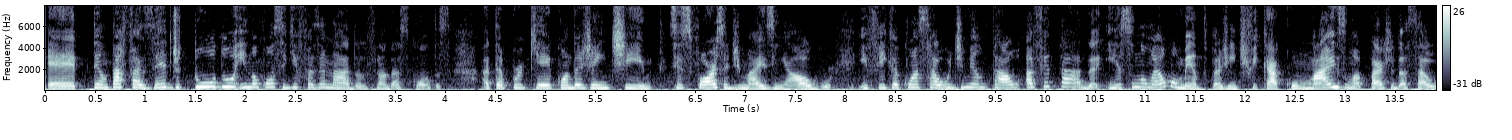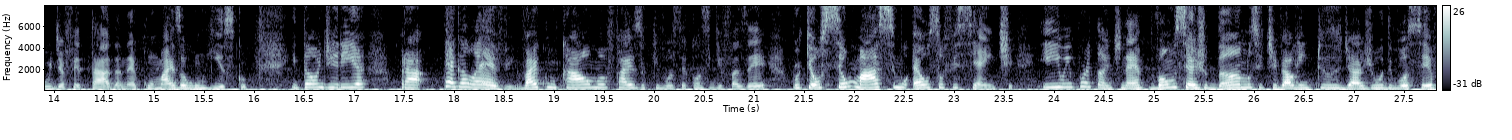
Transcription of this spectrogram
é, tentar fazer de tudo e não conseguir fazer nada no final das contas. Até porque quando a gente se esforça demais em algo e fica com a saúde mental afetada. E isso não é o momento para a gente ficar com mais uma parte da saúde afetada, né? Com mais algum risco. Então eu diria para pega leve, vai com calma, faz o que você conseguir fazer, porque o seu máximo é o suficiente. E o importante, né? Vamos se ajudando. Se tiver alguém que precisa de ajuda e você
